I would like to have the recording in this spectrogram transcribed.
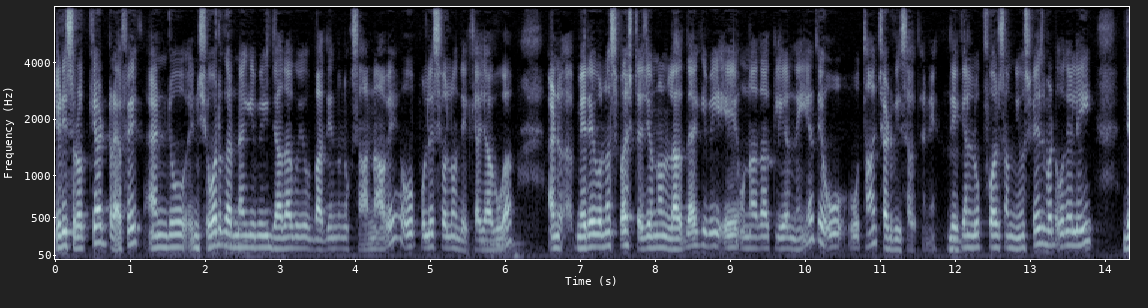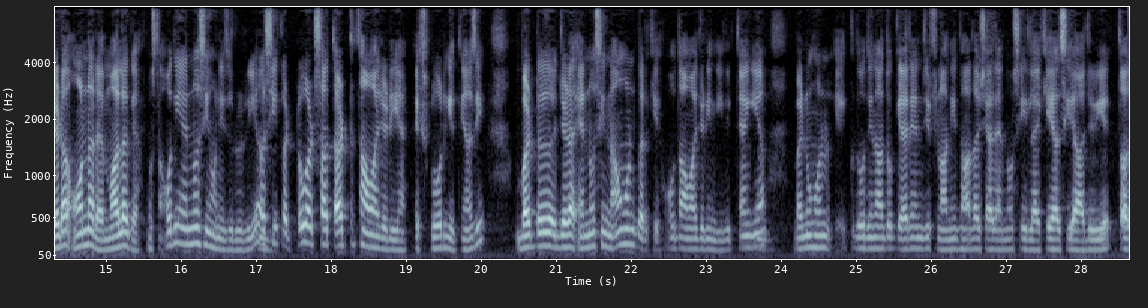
ਜਿਹੜੀ ਸੁਰੱਖਿਆ ਟ੍ਰੈਫਿਕ ਐਂਡ ਜੋ ਇਨਸ਼ੋਰ ਕਰਨਾ ਕਿ ਵੀ ਜ਼ਿਆਦਾ ਕੋਈ ਆਬਾਦੀ ਨੂੰ ਨੁਕਸਾਨ ਨਾ ਆਵੇ ਉਹ ਪੁਲਿਸ ਵੱਲੋਂ ਦੇਖਿਆ ਜਾਊਗਾ ਐਂਡ ਮੇਰੇ ਵੱਲੋਂ ਸਪਸ਼ਟ ਹੈ ਜੇ ਉਹਨਾਂ ਨੂੰ ਲੱਗਦਾ ਹੈ ਕਿ ਵੀ ਇਹ ਉਹਨਾਂ ਦਾ ਕਲੀਅਰ ਨਹੀਂ ਹੈ ਤੇ ਉਹ ਉਹ ਥਾਂ ਛੱਡ ਵੀ ਸਕਦੇ ਨੇ ਦੇ। Can look for some new space but ਉਹਦੇ ਲਈ ਜਿਹੜਾ ਓਨਰ ਹੈ ਮਾਲਕ ਹੈ ਉਸ ਤਾਂ ਉਹਦੀ ਐਨਓਸੀ ਹੋਣੀ ਜ਼ਰੂਰੀ ਹੈ। ਅਸੀਂ ਘੱਟੋ ਘੱਟ 7-8 ਥਾਵਾਂ ਜਿਹੜੀਆਂ ਐਕਸਪਲੋਰ ਕੀਤੀਆਂ ਸੀ ਬਟ ਜਿਹੜਾ ਐਨਓਸੀ ਨਾ ਹੋਣ ਕਰਕੇ ਉਹ ਥਾਵਾਂ ਜਿਹੜੀ ਨਹੀਂ ਦਿੱਤੀਆਂ ਗਈਆਂ ਮੈਨੂੰ ਹੁਣ ਇੱਕ ਦੋ ਦਿਨਾਂ ਤੋਂ ਕਹਿ ਰਹੇ ਨੇ ਜੀ ਫਲਾਨੀ ਥਾਂ ਦਾ ਸ਼ਾਇਦ ਐਨਓਸੀ ਲੈ ਕੇ ਅਸੀਂ ਆ ਜਾਈਏ। ਤਾਂ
